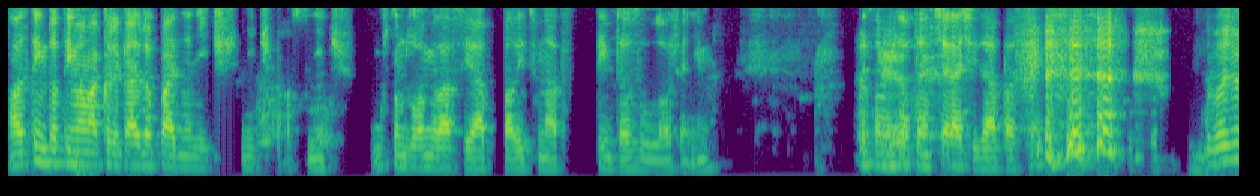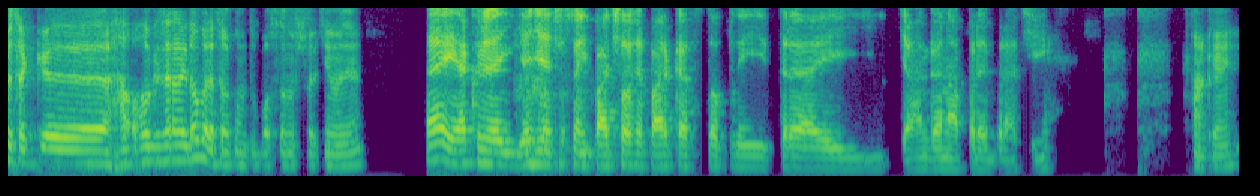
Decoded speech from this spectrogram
Ale s týmto týmom akože každopádne nič, nič, proste nič. Už som zlomil asi ja palicu nad týmto zložením. Ja som videl ten včerajší zápas. tak- Môžeme sa, uh, Hawks hrali dobre celkom tú poslednú štvrtinu, nie? Hej, akože jediné, čo sa mi páčilo, že párkrát stopli Trey Younga na prebrati. OK.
